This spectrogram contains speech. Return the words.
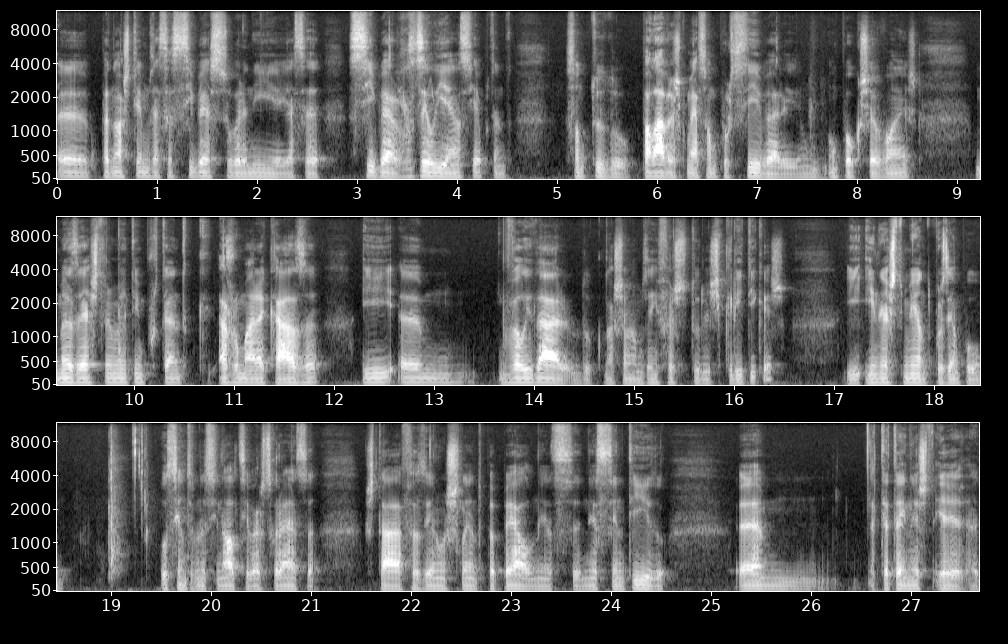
uh, para nós termos essa cibersoberania e essa ciberresiliência, portanto, são tudo palavras que começam por ciber e um, um pouco chavões, mas é extremamente importante que, arrumar a casa e um, validar do que nós chamamos de infraestruturas críticas, e, e, neste momento, por exemplo, o Centro Nacional de Cibersegurança está a fazer um excelente papel nesse, nesse sentido. Um, até tem neste, eh,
